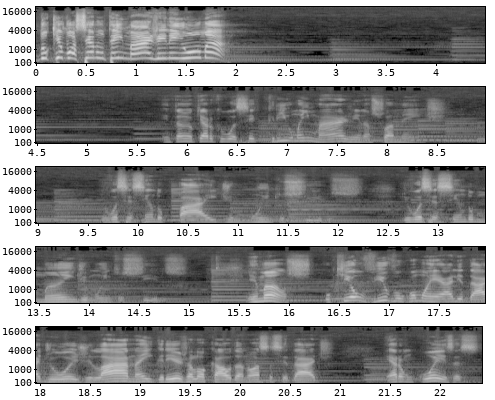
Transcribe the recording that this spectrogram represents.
do que você não tem imagem nenhuma. Então eu quero que você crie uma imagem na sua mente, de você sendo pai de muitos filhos, de você sendo mãe de muitos filhos. Irmãos, o que eu vivo como realidade hoje, lá na igreja local da nossa cidade, eram coisas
